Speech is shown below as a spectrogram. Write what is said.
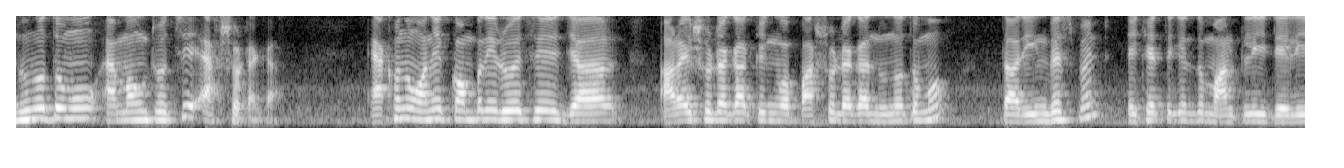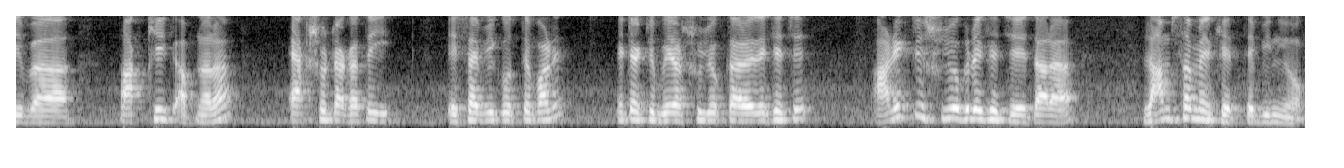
ন্যূনতম অ্যামাউন্ট হচ্ছে একশো টাকা। এখনও অনেক কোম্পানি রয়েছে যার আড়াইশো টাকা কিংবা পাঁচশো টাকা ন্যূনতম তার ইনভেস্টমেন্ট এক্ষেত্রে কিন্তু মান্থলি ডেলি বা পাক্ষিক আপনারা একশো টাকাতেই এসআইপি করতে পারে। এটা একটি বিরাট সুযোগ তারা রেখেছে। আরেকটি সুযোগ রেখেছে তারা লামসামের ক্ষেত্রে বিনিয়োগ।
